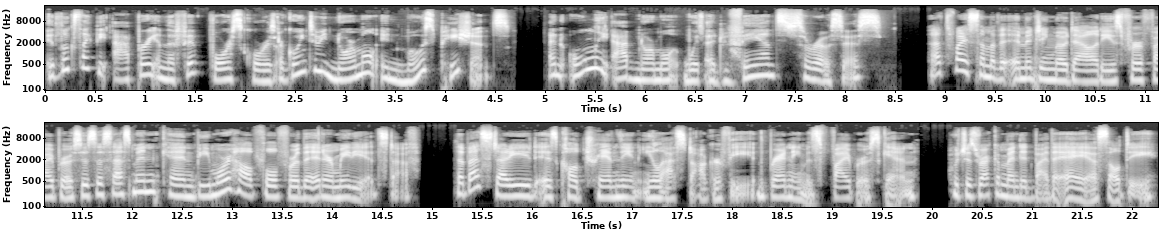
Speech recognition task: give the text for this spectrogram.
it looks like the APRI and the FIB4 scores are going to be normal in most patients and only abnormal with advanced cirrhosis. That's why some of the imaging modalities for fibrosis assessment can be more helpful for the intermediate stuff. The best studied is called transient elastography. The brand name is FibroScan, which is recommended by the AASLD.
